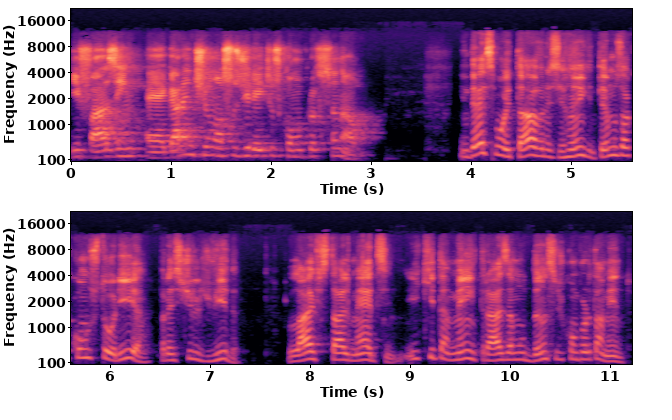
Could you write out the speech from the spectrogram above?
e fazem é, garantir os nossos direitos como profissional. Em 18º nesse ranking, temos a consultoria para estilo de vida, Lifestyle Medicine, e que também traz a mudança de comportamento.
